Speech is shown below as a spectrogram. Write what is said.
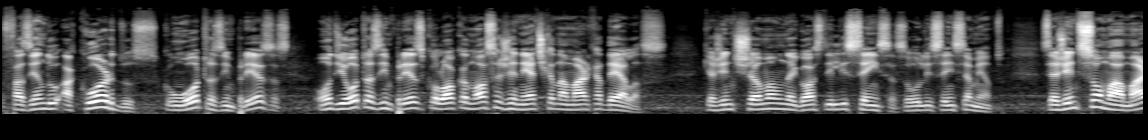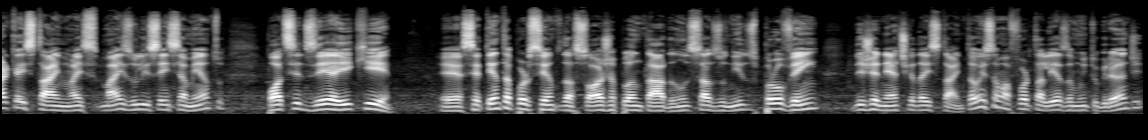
fazendo acordos com outras empresas, onde outras empresas colocam a nossa genética na marca delas, que a gente chama um negócio de licenças ou licenciamento. Se a gente somar a marca Stein mais, mais o licenciamento, pode-se dizer aí que é, 70% da soja plantada nos Estados Unidos provém de genética da Stein. Então isso é uma fortaleza muito grande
